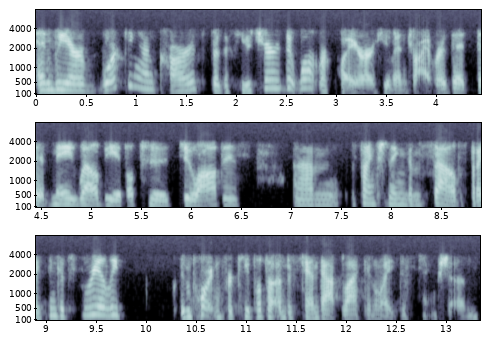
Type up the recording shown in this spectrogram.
And we are working on cars for the future that won't require a human driver, that, that may well be able to do all this um, functioning themselves. But I think it's really important for people to understand that black and white distinction.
